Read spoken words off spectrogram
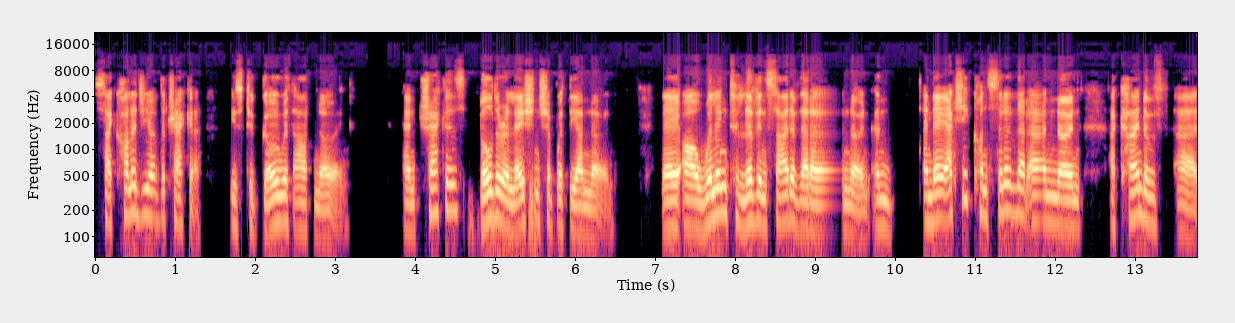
psychology of the tracker is to go without knowing. And trackers build a relationship with the unknown. They are willing to live inside of that unknown. And, and they actually consider that unknown a kind of uh,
